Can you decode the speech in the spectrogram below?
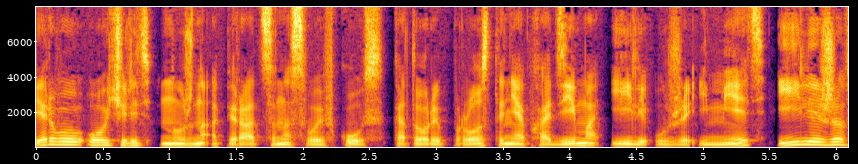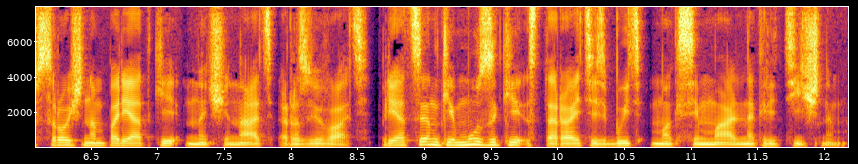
Первую очередь нужно опираться на свой вкус, который просто необходимо или уже иметь, или же в срочном порядке начинать развивать. При оценке музыки старайтесь быть максимально критичным.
